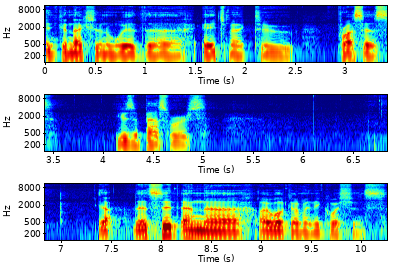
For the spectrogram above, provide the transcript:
in connection with uh, HMAC to process user passwords. Yeah, that's it, and uh, I welcome any questions.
